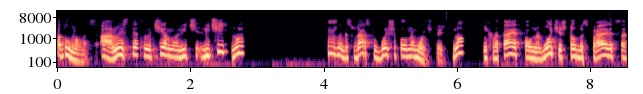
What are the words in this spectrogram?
подумалось, а, ну, естественно, чем лечить, нужно государству больше полномочий. То есть, но не хватает полномочий, чтобы справиться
